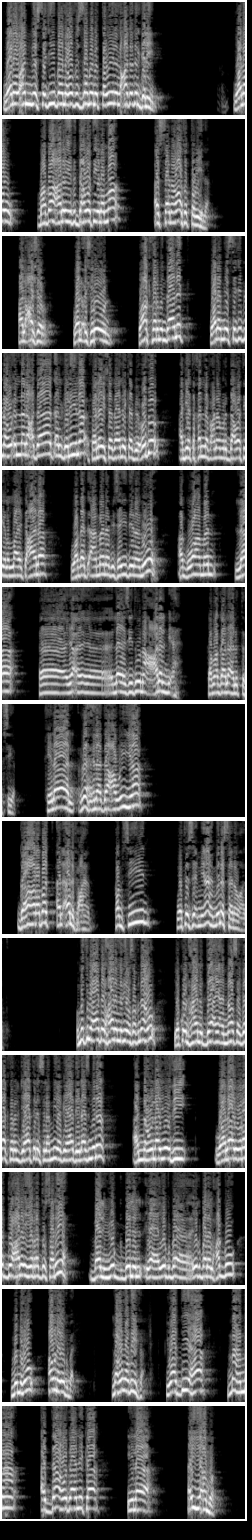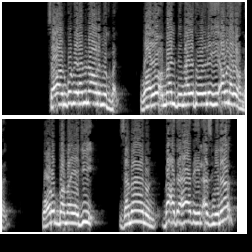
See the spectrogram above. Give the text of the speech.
ولو أن يستجيب له في الزمن الطويل العدد القليل. ولو مضى عليه في الدعوة إلى الله السنوات الطويلة. العشر والعشرون وأكثر من ذلك ولم يستجب له إلا الأعداد القليلة فليس ذلك بعذر أن يتخلف عن أمر الدعوة إلى الله تعالى. وقد آمن بسيدنا نوح أقواما لا آه، آه، لا يزيدون على المئة كما قال أهل التفسير. خلال رحلة دعوية قاربت الألف عام خمسين وتسعمائة من السنوات. ومثل هذا الحال الذي وصفناه يكون حال الداعي الناصر في أكثر الجهات الإسلامية في هذه الأزمنة أنه لا يؤذي ولا يرد عليه الرد الصريح بل يقبل يقبل الحق منه أو لا يقبل. له وظيفة. يؤديها مهما أداه ذلك إلى أي أمر. سواء قبل منه أو لم يقبل. ويعمل بما يدعو إليه أو لا يعمل وربما يجيء زمان بعد هذه الأزمنة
